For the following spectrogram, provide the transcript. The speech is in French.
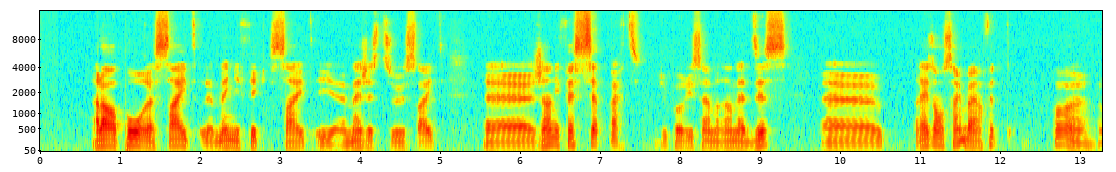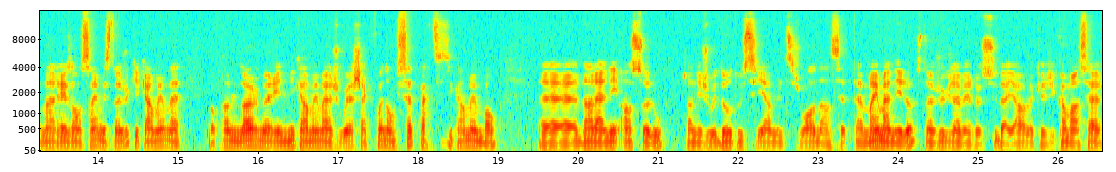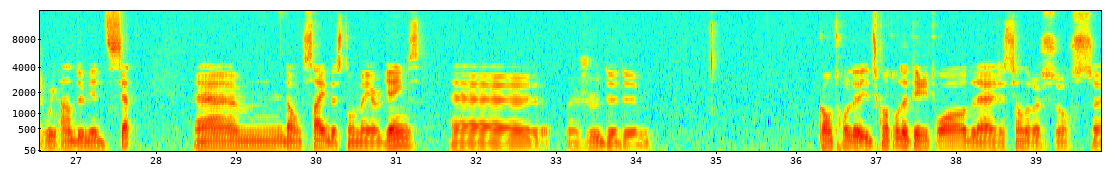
Alors, pour Sight, le magnifique Sight et majestueux Sight, j'en ai fait 7 parties. J'ai pas réussi à me rendre à 10. Euh, Raison simple, ben en fait, pas euh, vraiment raison simple, mais c'est un jeu qui est quand même, euh, va prendre une heure, une heure et demie quand même à jouer à chaque fois. Donc cette partie, c'est quand même bon euh, dans l'année en solo. J'en ai joué d'autres aussi en multijoueur dans cette même année-là. C'est un jeu que j'avais reçu d'ailleurs, que j'ai commencé à jouer en 2017. donc Side de Stone Meyer Games. un jeu de, de contrôle du contrôle de territoire, de la gestion de ressources,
